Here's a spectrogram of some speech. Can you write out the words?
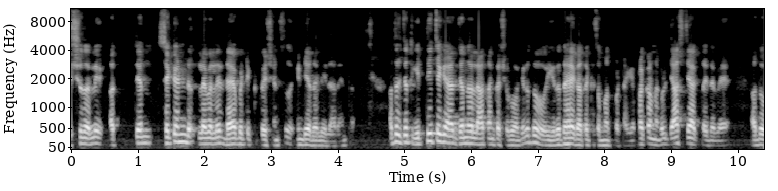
ವಿಶ್ವದಲ್ಲಿ ಅತ್ಯಂತ ಸೆಕೆಂಡ್ ಲೆವೆಲ್ ಡಯಾಬಿಟಿಕ್ ಪೇಷಂಟ್ಸ್ ಇಂಡಿಯಾದಲ್ಲಿ ಇದ್ದಾರೆ ಅಂತ. ಅದ್ರ ಜೊತೆಗೆ ಇತ್ತೀಚೆಗೆ ಜನರಲ್ಲಿ ಆತಂಕ ಶುರುವಾಗಿರೋದು ಈ ಹೃದಯಾಘಾತಕ್ಕೆ ಸಂಬಂಧಪಟ್ಟ ಹಾಗೆ. ಪ್ರಕರಣಗಳು ಜಾಸ್ತಿ ಆಗ್ತಾ ಇದ್ದಾವೆ. ಅದು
